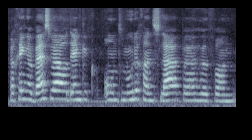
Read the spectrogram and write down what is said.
We gingen best wel, denk ik, ontmoedigend slapen. Van,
